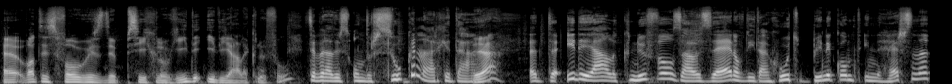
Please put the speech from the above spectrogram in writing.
Eh, wat is volgens de psychologie de ideale knuffel? Ze hebben daar dus onderzoeken naar gedaan. Ja? De ideale knuffel zou zijn, of die dan goed binnenkomt in de hersenen,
